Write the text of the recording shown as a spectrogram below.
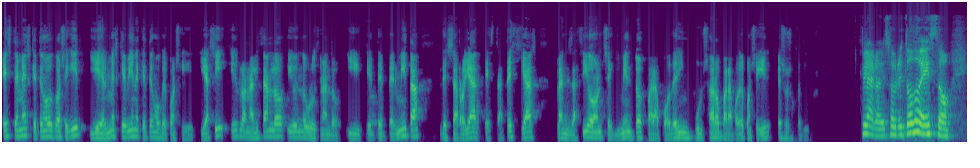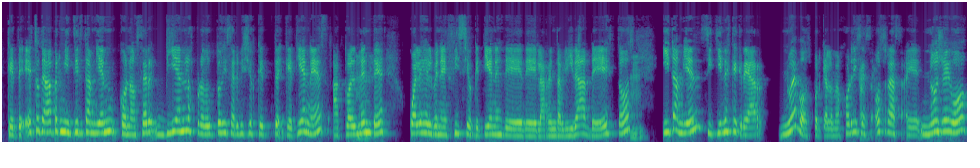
este mes que tengo que conseguir y el mes que viene que tengo que conseguir. Y así irlo analizando, y irlo evolucionando y que te permita desarrollar estrategias, planes de acción, seguimientos para poder impulsar o para poder conseguir esos objetivos. Claro, y sobre todo eso, que esto te va a permitir también conocer bien los productos y servicios que, tienes actualmente, cuál es el beneficio que tienes de, la rentabilidad de estos y también si tienes que crear nuevos, porque a lo mejor dices, ostras, eh, no llego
